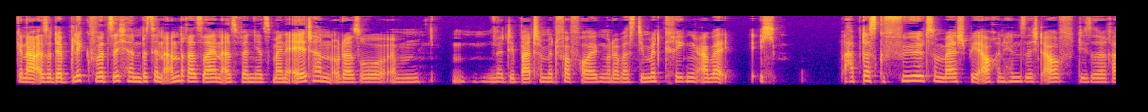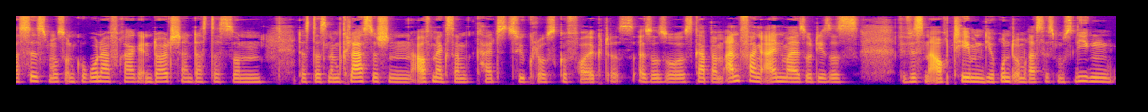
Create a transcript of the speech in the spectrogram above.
genau, also der Blick wird sicher ein bisschen anderer sein, als wenn jetzt meine Eltern oder so ähm, eine Debatte mitverfolgen oder was die mitkriegen. Aber ich habe das Gefühl, zum Beispiel auch in Hinsicht auf diese Rassismus- und Corona-Frage in Deutschland, dass das so ein, dass das einem klassischen Aufmerksamkeitszyklus gefolgt ist. Also so, es gab am Anfang einmal so dieses, wir wissen auch Themen, die rund um Rassismus liegen,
